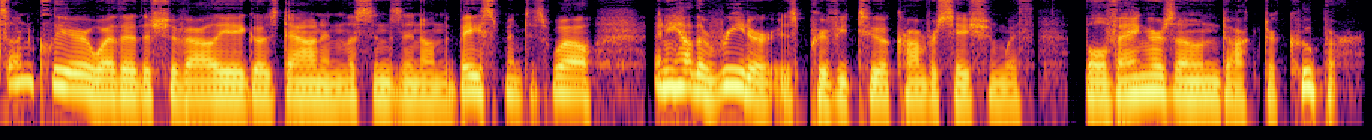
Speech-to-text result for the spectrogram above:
It's unclear whether the Chevalier goes down and listens in on the basement as well. Anyhow, the reader is privy to a conversation with Bolvangar's own Dr. Cooper,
